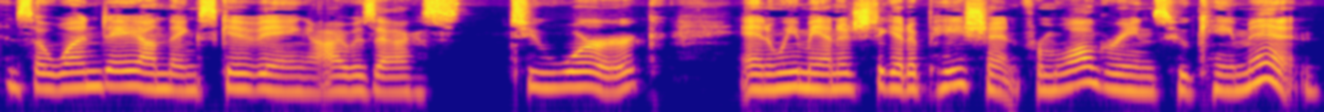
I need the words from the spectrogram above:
And so one day on Thanksgiving, I was asked to work, and we managed to get a patient from Walgreens who came in.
